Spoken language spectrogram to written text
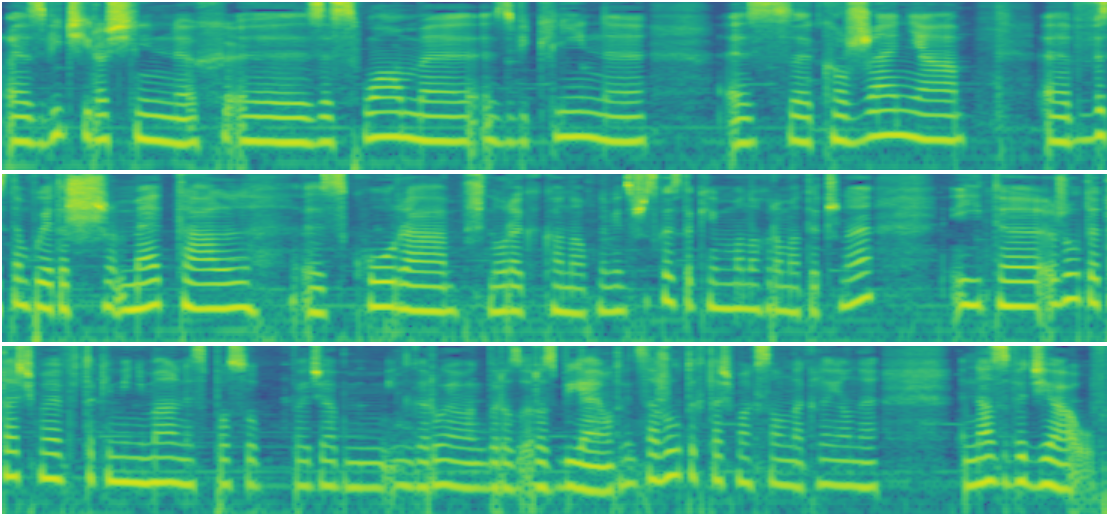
e, z wici roślinnych, e, ze słomy, z wikliny, z korzenia, Występuje też metal, skóra, sznurek konopny, więc wszystko jest takie monochromatyczne. I te żółte taśmy w taki minimalny sposób, powiedziałabym, ingerują, jakby rozbijają to, więc na żółtych taśmach są naklejone nazwy działów.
